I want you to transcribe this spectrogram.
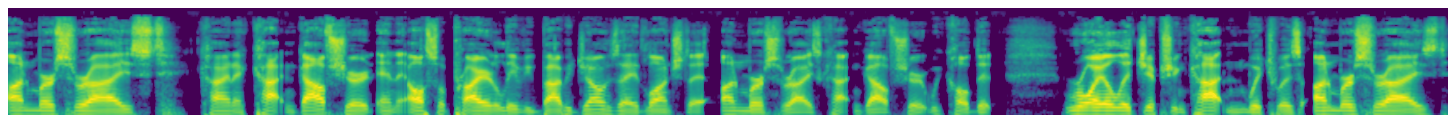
unmercerized kind of cotton golf shirt. And also prior to leaving Bobby Jones, I had launched an unmercerized cotton golf shirt. We called it Royal Egyptian Cotton, which was unmercerized.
